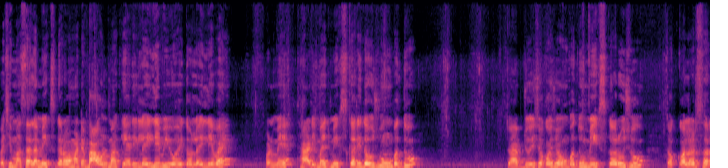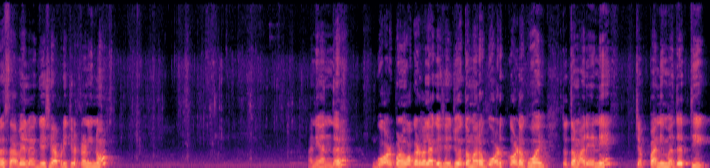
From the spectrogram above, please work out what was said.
પછી મસાલા મિક્સ કરવા માટે બાઉલમાં કેરી લઈ લેવી હોય તો લઈ લેવાય, પણ મેં થાળીમાં જ મિક્સ કરી દઉં છું હું બધું. તો આપ જોઈ શકો છો હું બધું મિક્સ કરું છું. તો કલર સરસ આવે, લાગ્યો છે આપણી ચટણીનો. અને અંદર ગોળ પણ વગાડવા લાગે છે. જો તમારો ગોળ કડક હોય, તો તમારે એને ચપ્પાની મદદથી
